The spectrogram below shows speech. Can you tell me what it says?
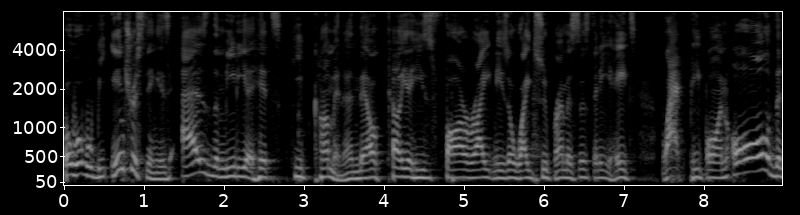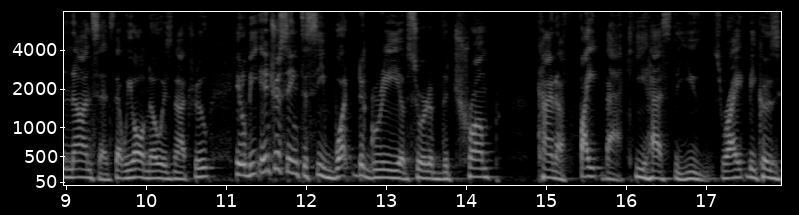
But what will be interesting is as the media hits keep coming, and they'll tell you he's far right and he's a white supremacist and he hates black people and all of the nonsense that we all know is not true. It'll be interesting to see what degree of sort of the Trump kind of fight back he has to use, right? Because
